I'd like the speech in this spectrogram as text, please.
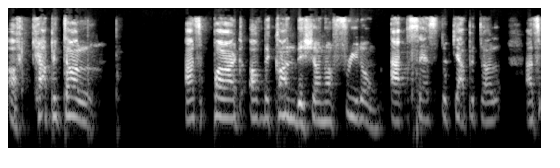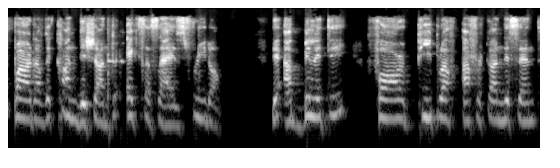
of capital as part of the condition of freedom, access to capital as part of the condition to exercise freedom, the ability for people of African descent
